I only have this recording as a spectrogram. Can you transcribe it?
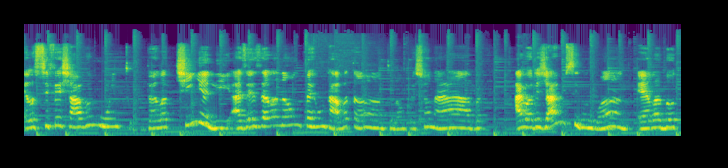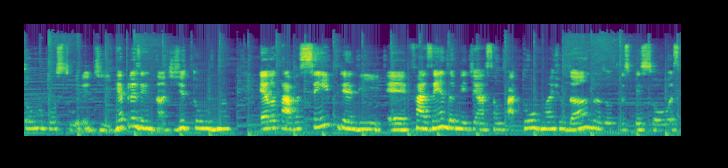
ela se fechava muito. Então, ela tinha ali, às vezes ela não perguntava tanto, não questionava. Agora, já no segundo ano, ela adotou uma postura de representante de turma. Ela estava sempre ali é, fazendo a mediação com a turma, ajudando as outras pessoas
